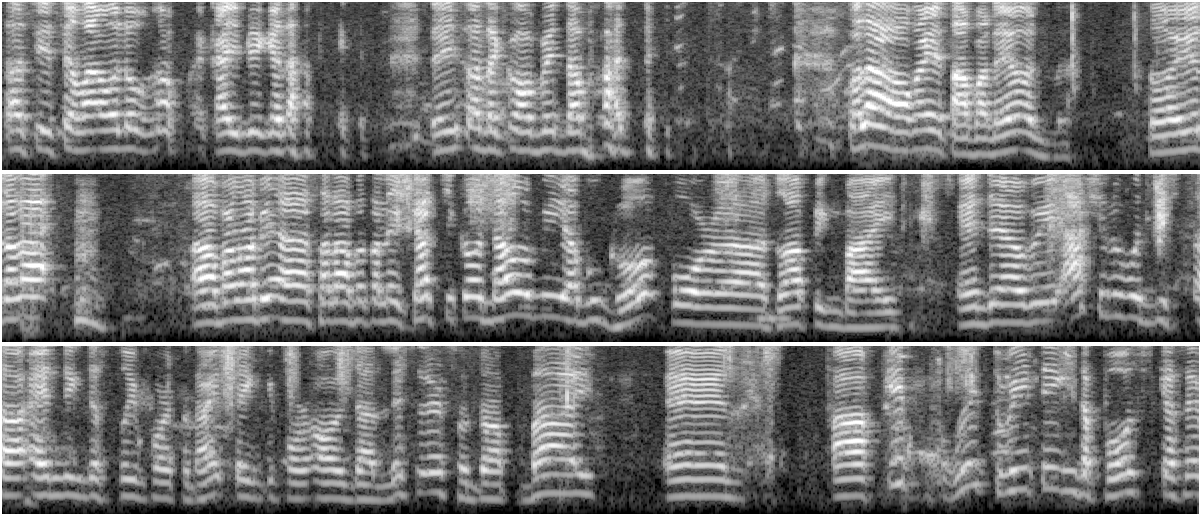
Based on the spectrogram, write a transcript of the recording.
Tapos yung sila ulong ka- kaibigan natin. Na isa nag-comment naman. Wala, okay, tama na yun. So, yun na nga. Ah, marami ah, salamat ulit Kachiko Naomi Abugho for ah, dropping by. And uh, we actually would be uh, ending the stream for tonight. Thank you for all the listeners who dropped by. And uh, keep retweeting the post kasi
